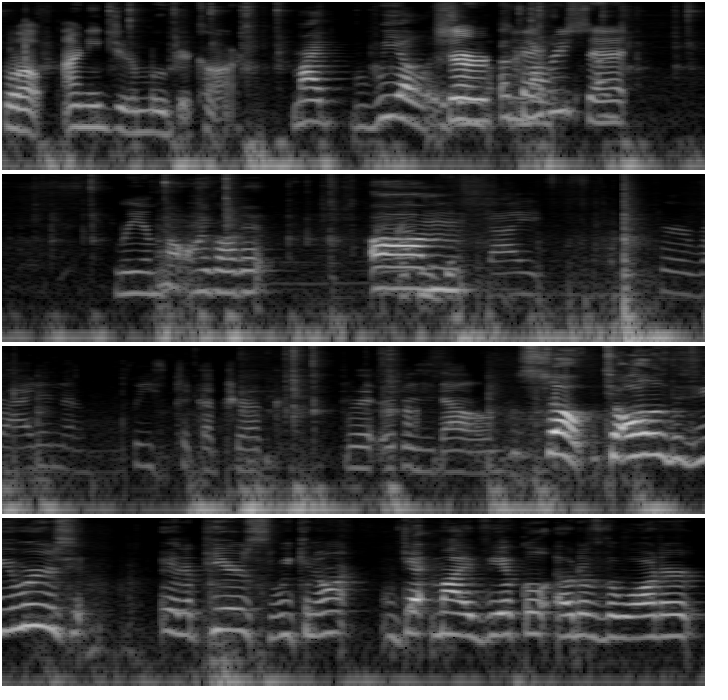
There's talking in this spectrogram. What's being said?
Well, I need you to move your car. My wheel is. Sir, in- can my- you reset? Liam. No, I got it. Um. Guy for a ride in a police pickup truck with, with his dog. So to all of the viewers, it appears we cannot get my vehicle out of the water.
